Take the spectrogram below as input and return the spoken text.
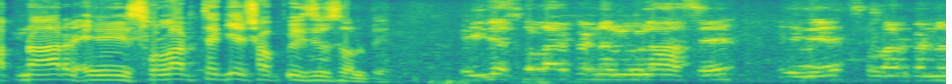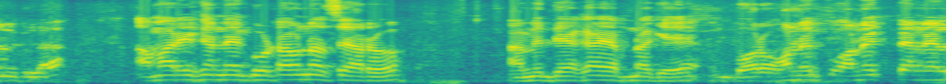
আপনার এই সোলার থেকে সবকিছু চলবে। এই যে সোলার প্যানেলগুলো আছে এই যে সোলার প্যানেলগুলো আমার এখানে গোডাউন আছে আরও। আমি দেখাই আপনাকে। বড় অনেক অনেক প্যানেল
